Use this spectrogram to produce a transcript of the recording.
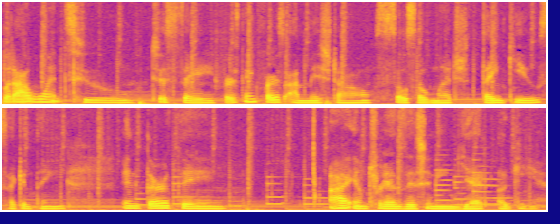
But I want to just say, first thing first, I missed y'all so, so much. Thank you. Second thing. And third thing, I am transitioning yet again.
